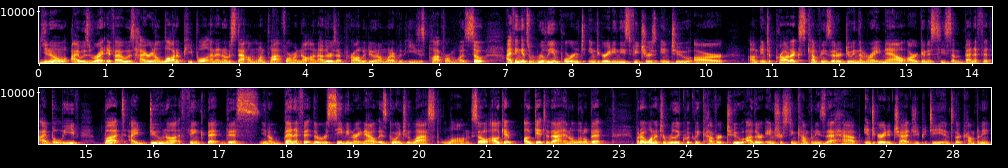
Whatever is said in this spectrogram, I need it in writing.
you know I was right if I was hiring a lot of people and I noticed that on one platform and not on others, I'd probably do it on whatever the easiest platform was. So I think it's really important integrating these features into our um, into products. Companies that are doing them right now are going to see some benefit, I believe. But I do not think that this, you know, benefit they're receiving right now is going to last long. So I'll get I'll get to that in a little bit. But I wanted to really quickly cover two other interesting companies that have integrated ChatGPT into their company,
